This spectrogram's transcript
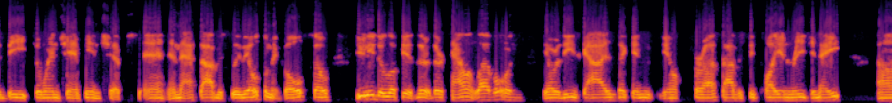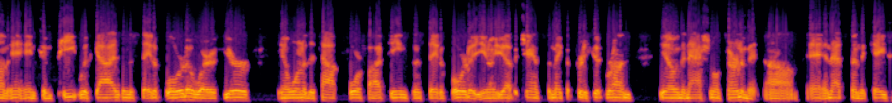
to beat to win championships? And, and that's obviously the ultimate goal. So you need to look at their, their talent level and you know, are these guys that can, you know, for us, obviously play in Region 8 um, and, and, compete with guys in the state of Florida, where if you're, you know, one of the top four or five teams in the state of Florida, you know, you have a chance to make a pretty good run, you know, in the national tournament. Um, and, and, that's been the case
